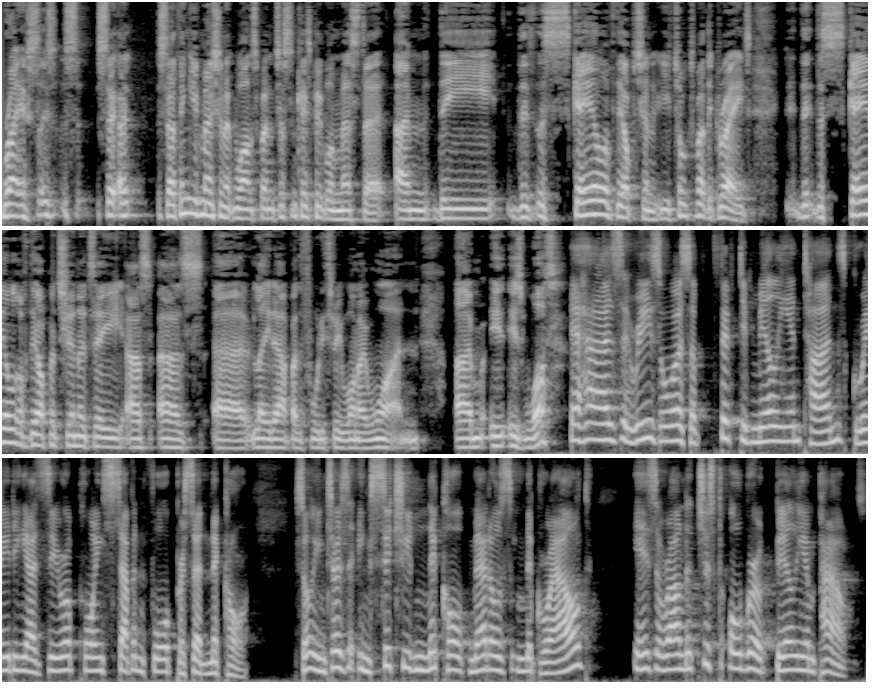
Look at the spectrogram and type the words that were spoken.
Right. So, so, so, uh, I think you've mentioned it once, but just in case people have missed it, um, the, the, the scale of the opportunity. You talked about the grades. The, the scale of the opportunity, as as uh, laid out by the forty three one hundred oh one, um, is, is, what? It has a resource of fifty million tons, grading at zero point seven four percent nickel. So, in terms of in situ nickel metals in the ground, is around just over a billion pounds,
